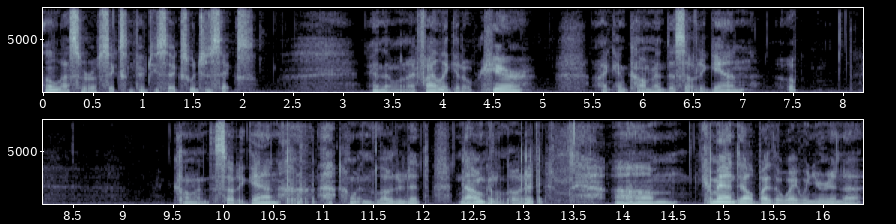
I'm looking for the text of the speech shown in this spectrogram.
the lesser of 6 and 56, which is 6. And then when I finally get over here, I can comment this out again comment this out again. I went and loaded it. Now I'm going to load it. Um, Command L, by the way, when you're in a,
